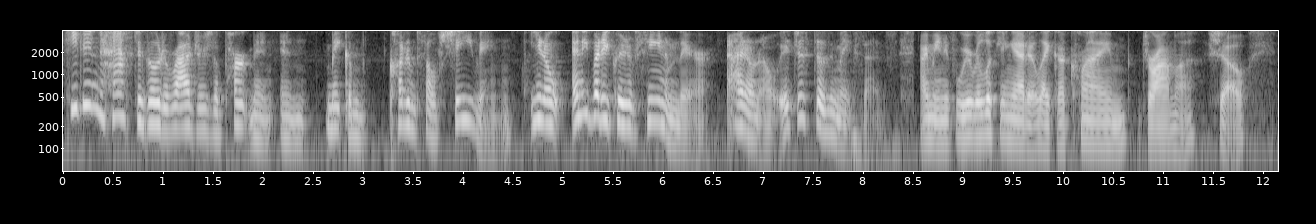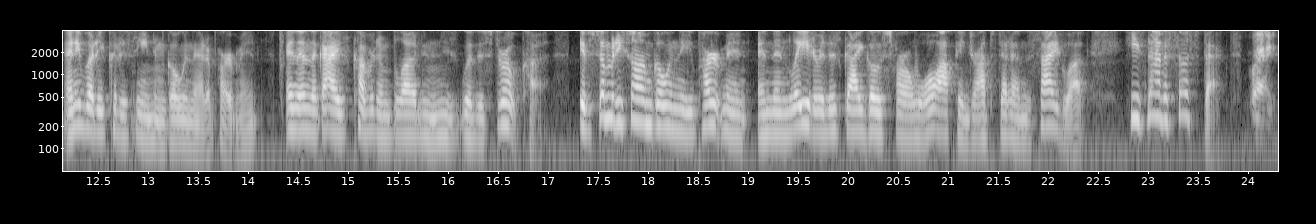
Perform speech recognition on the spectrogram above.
he didn't have to go to Roger's apartment and make him cut himself shaving. You know, anybody could have seen him there. I don't know. It just doesn't make sense. I mean, if we were looking at it like a crime drama show, anybody could have seen him go in that apartment. And then the guy's covered in blood and he's with his throat cut. If somebody saw him go in the apartment and then later this guy goes for a walk and drops dead on the sidewalk, he's not a suspect. Right.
